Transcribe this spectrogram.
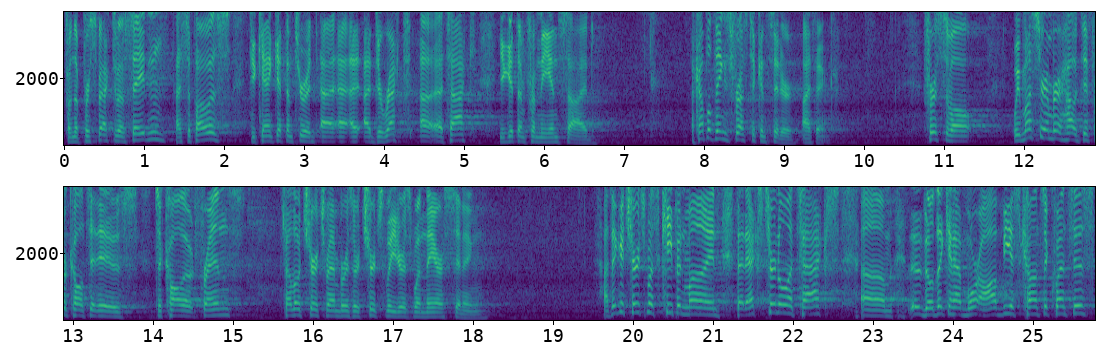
From the perspective of Satan, I suppose, if you can't get them through a, a, a direct uh, attack, you get them from the inside. A couple things for us to consider, I think. First of all, we must remember how difficult it is to call out friends, fellow church members, or church leaders when they are sinning. I think a church must keep in mind that external attacks, um, though they can have more obvious consequences,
